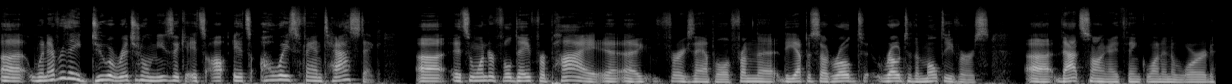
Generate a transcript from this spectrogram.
uh, whenever they do original music, it's it's always fantastic. Uh, it's a wonderful day for Pie, uh, uh, for example, from the the episode Road to, Road to the Multiverse. Uh, that song I think won an award.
